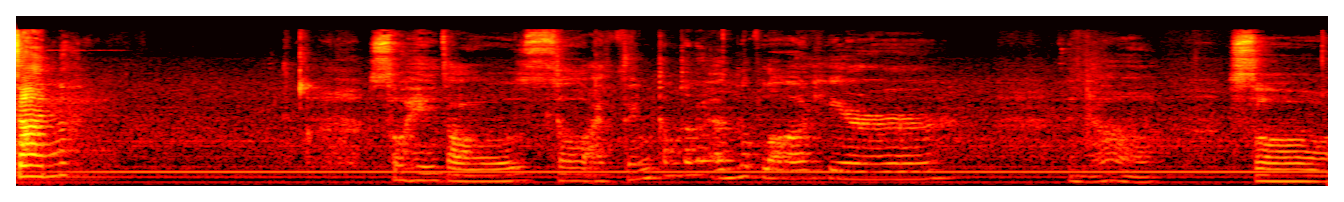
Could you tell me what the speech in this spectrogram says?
Done. So hey dolls, so I think I'm gonna end the vlog here. And yeah, so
